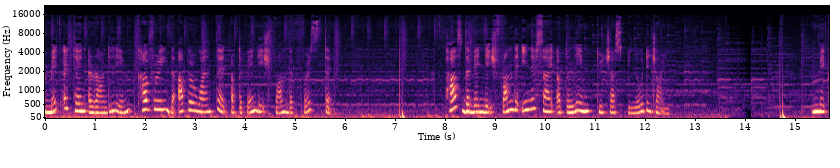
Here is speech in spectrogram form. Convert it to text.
Make a turn around the limb, covering the upper one-third of the bandage from the first turn. Pass the bandage from the inner side of the limb to just below the joint. Make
